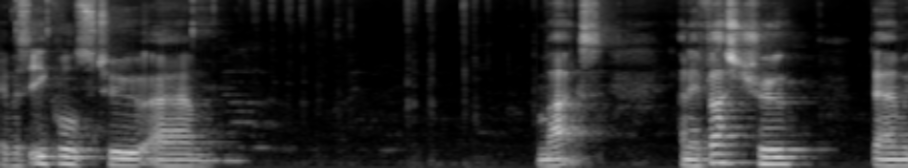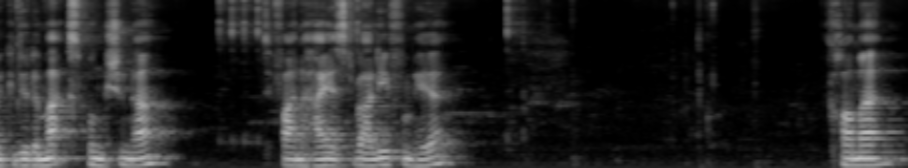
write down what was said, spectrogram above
If it's equals to um, max, and if that's true, then we can do the max function now to find the highest value from here. Comma.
